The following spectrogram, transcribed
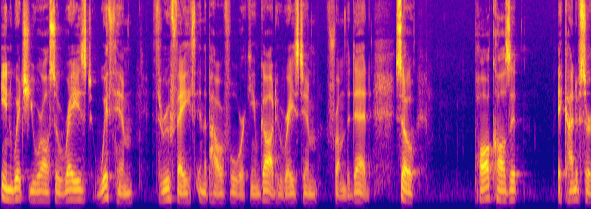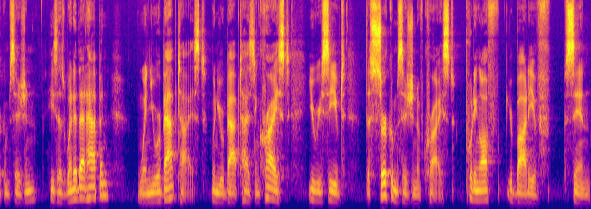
in which you were also raised with him through faith in the powerful working of God who raised him from the dead. So Paul calls it a kind of circumcision. He says, When did that happen? When you were baptized. When you were baptized in Christ, you received the circumcision of Christ, putting off your body of sin,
